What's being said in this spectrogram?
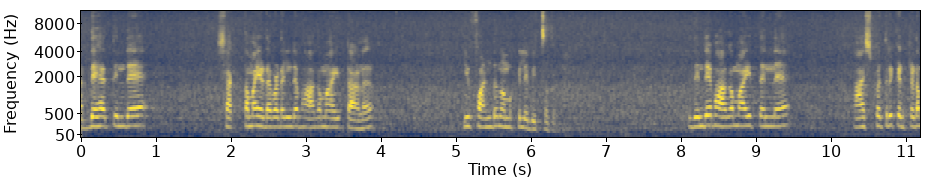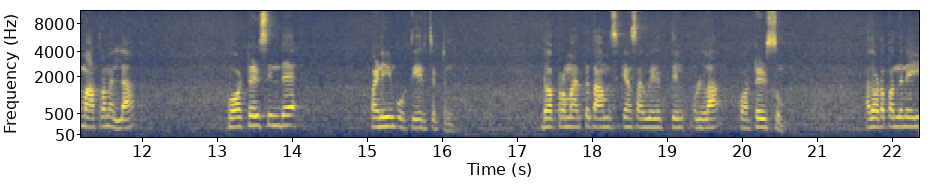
അദ്ദേഹത്തിന്റെ ശക്തമായ ഇടപെടലിന്റെ ഭാഗമായിട്ടാണ് ഈ ഫണ്ട് നമുക്ക് ലഭിച്ചത്. ഇതിന്റെ ഭാഗമായി തന്നെ ആശുപത്രി കെട്ടിടം മാത്രമല്ല ക്വാർട്ടേഴ്സിന്റെ പണിയും പൂർത്തീകരിച്ചിട്ടുണ്ട്. ഡോക്ടർമാർക്ക് താമസിക്കാൻ സൗകര്യത്തിൽ ഉള്ള ക്വാർട്ടേഴ്സും അതോടൊപ്പം തന്നെ ഈ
